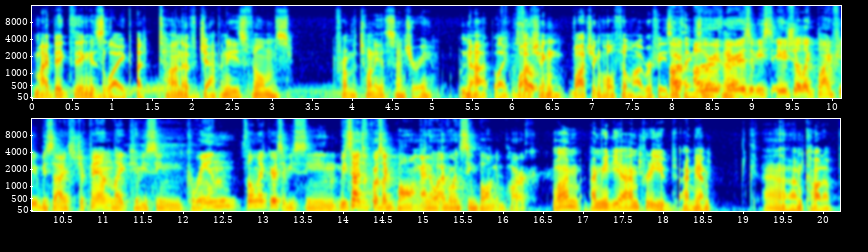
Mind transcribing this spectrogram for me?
my big thing is like a ton of Japanese films from the 20th century. Not like So- watching watching whole filmographies and Are things like that. Are there areas of East Asia like blind for you besides Japan? Like, have you seen Korean filmmakers? Have you seen besides, of course, like Bong? I know everyone's seen Bong and Park. Well, I'm. I mean, yeah, I'm pretty. I mean, I'm. I don't know, I'm caught up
